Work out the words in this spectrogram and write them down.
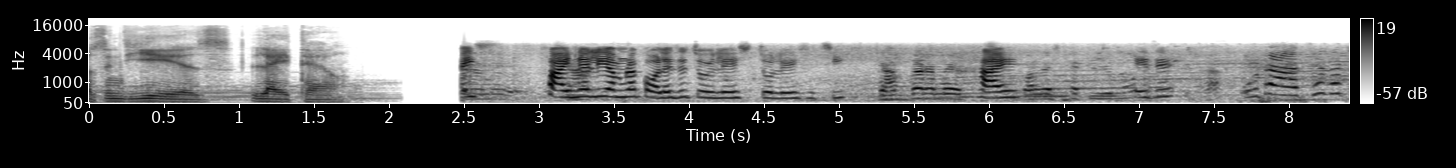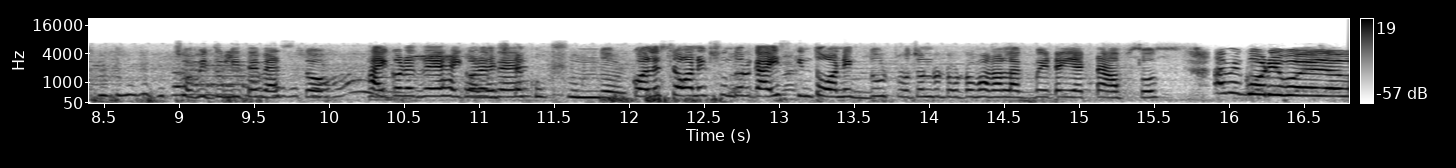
thousand years later. ফাইনালি আমরা কলেজে চলে এসে চলে এসেছি। হাই এই যে ওটা আছে না ছবি তুলিতে ব্যস্ত। হাই করে দে হাই করে দে। কলেজটা খুব সুন্দর। কলেজটা অনেক সুন্দর গাইস কিন্তু অনেক দূর প্রচণ্ড টোটো ভাড়া লাগবে এটাই একটা আফসোস। আমি গরিব হয়ে যাব।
